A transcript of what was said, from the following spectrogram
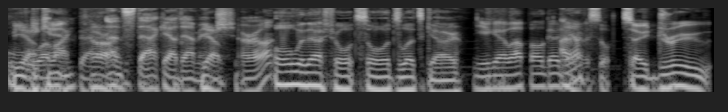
yeah, Ooh, You I can. like that. All right. and stack our damage. All right. all with our short swords. Let's go. You go up, I'll go I don't down. have a sword. So Drew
